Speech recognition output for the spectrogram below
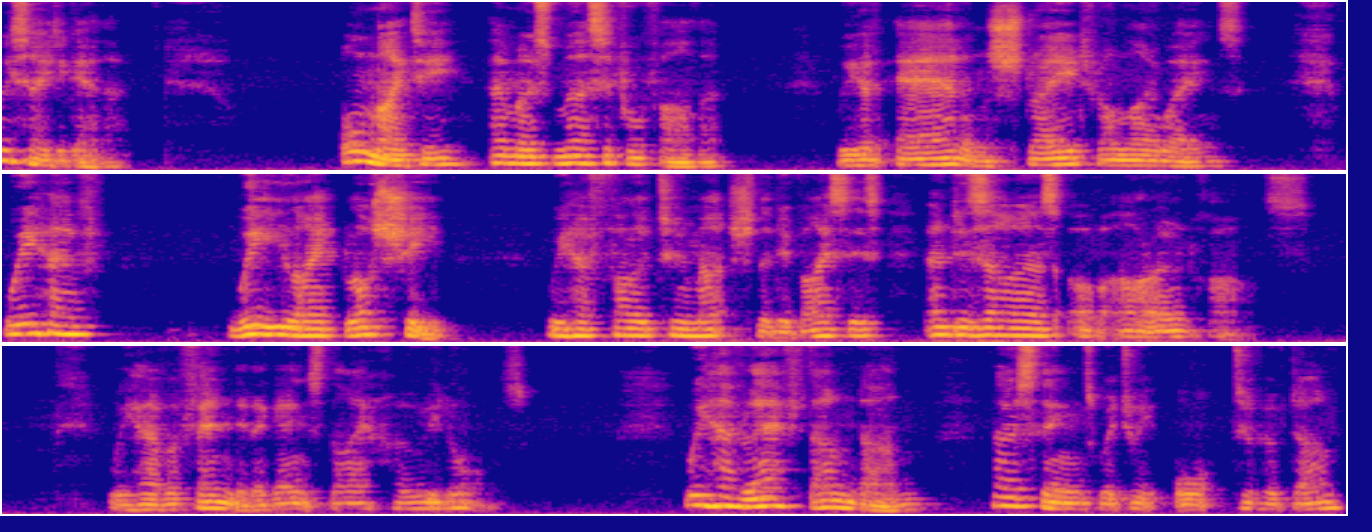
we say together, Almighty and most merciful Father, we have erred and strayed from thy ways. We have, we like lost sheep, we have followed too much the devices and desires of our own hearts. We have offended against thy holy laws. We have left undone those things which we ought to have done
